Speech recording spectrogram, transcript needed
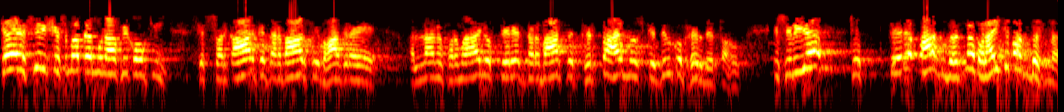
کیسی قسمت ہے منافقوں کی؟ کہ سرکار کے دربار سے بھاگ رہے اللہ نے فرمایا جو تیرے دربار سے پھرتا ہے، میں اس کے دل کو پھیر دیتا ہوں۔ اس لیے کہ تیرے پاس بیٹھنا بڑائی کے پاس بیٹھنا۔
